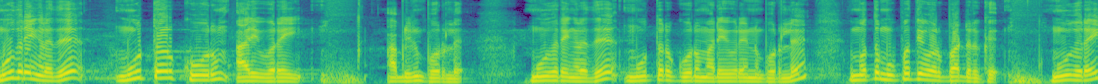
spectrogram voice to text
மூதுரைங்கிறது மூத்தோர் கூறும் அறிவுரை அப்படின்னு பொருள். மூதுரைங்கிறது மூத்தோர் கூறும் அறிவுரைன்னு பொருள். இது மொத்தம் முப்பத்தி ஒரு பாட்டு இருக்குது மூதுரை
